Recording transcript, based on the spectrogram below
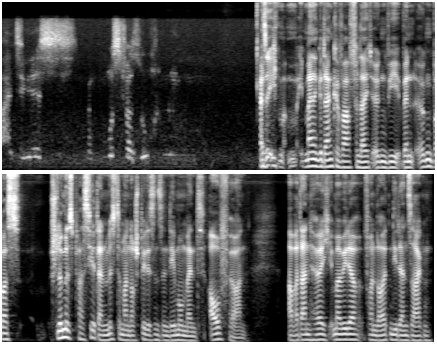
das Einzige ist, man muss versuchen, Also ich, mein Gedanke war vielleicht irgendwie, wenn irgendwas Schlimmes passiert, dann müsste man doch spätestens in dem Moment aufhören. Aber dann höre ich immer wieder von Leuten, die dann sagen,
